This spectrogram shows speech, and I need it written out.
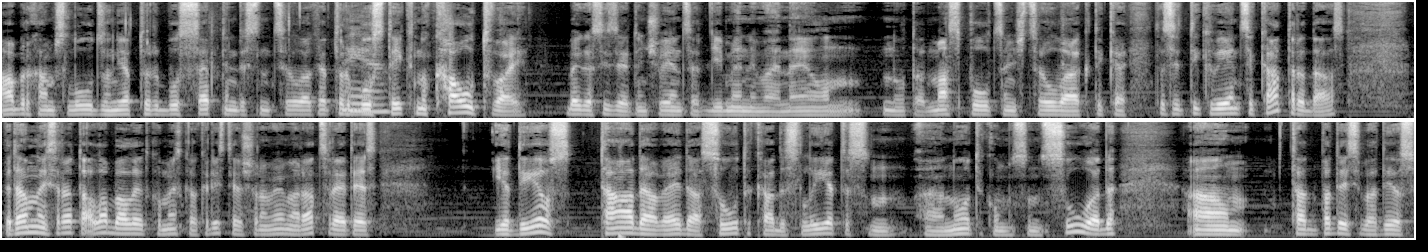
Abrahams lūdz, un ja tur būs 70 cilvēki, ja tur Jā. būs tik, nu kaut vai beigās iziet viņš viens ar ģimeni vai ne, un nu, tāda mazs pulciņš cilvēku tikai. Tas ir tik viens, cik atradās. Bet amnijas ir tā labā lieta, ko mēs kā kristieši varam vienmēr atcerēties. Ja Dievs tādā veidā sūta kādas lietas un uh, notikumus un soda, um, tad patiesībā Dievs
